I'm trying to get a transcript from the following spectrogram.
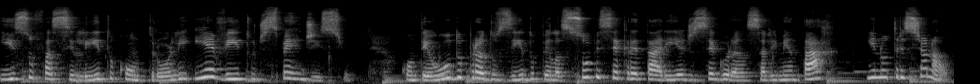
Isso facilita o controle e evita o desperdício. Conteúdo produzido pela Subsecretaria de Segurança Alimentar e Nutricional.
